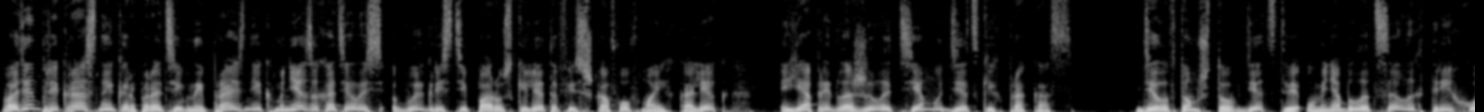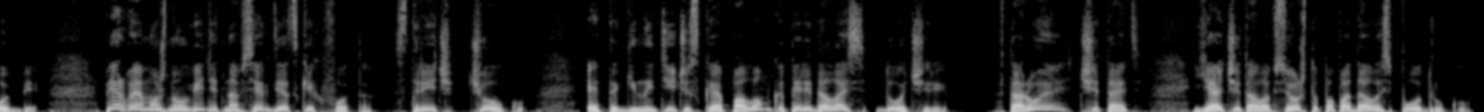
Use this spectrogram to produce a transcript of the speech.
В один прекрасный корпоративный праздник мне захотелось выгрести пару скелетов из шкафов моих коллег, и я предложила тему детских проказ. Дело в том, что в детстве у меня было целых три хобби. Первое можно увидеть на всех детских фото – стричь челку. Эта генетическая поломка передалась дочери. Второе — читать. Я читала все, что попадалось под руку.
